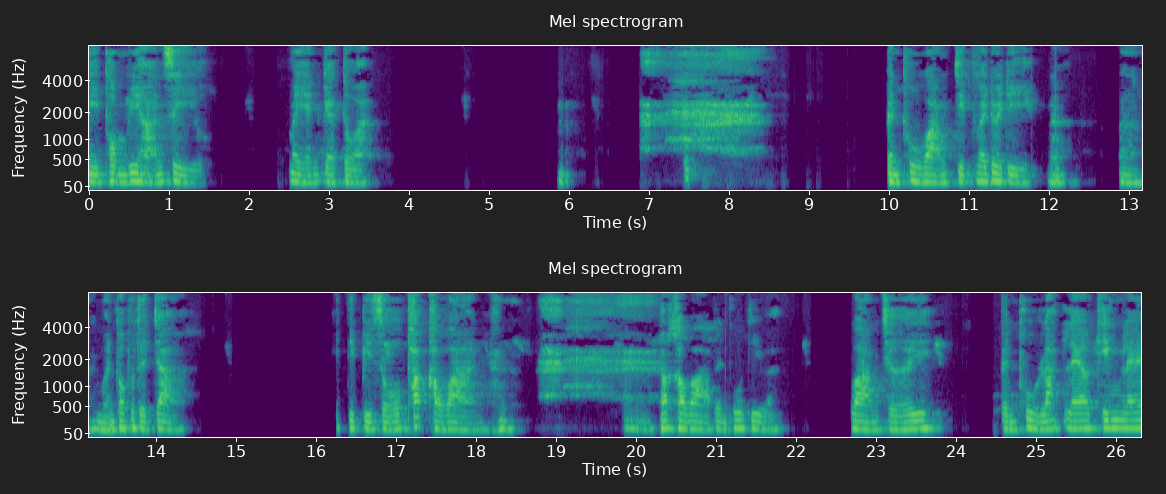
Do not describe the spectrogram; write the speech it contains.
มีพรหมวิหารสี่อยู่ ไม่เห็นแก่ตัว เป็นผู้วางจิตไว้ด้วยดีนะเหมือนพระพุทธเจ้า อิติปิโสภักขวานภักขวาเป็นผู้ที่ว่า วางเฉย เป็นผู้ละแล้วทิ้งแล้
